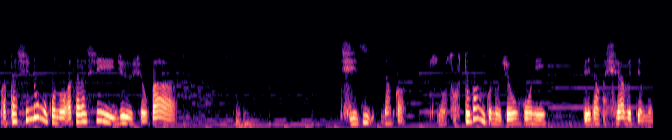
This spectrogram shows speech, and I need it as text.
私のこの新しい住所が、うん地図、なんか、そのソフトバンクの情報に、で、なんか調べても、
